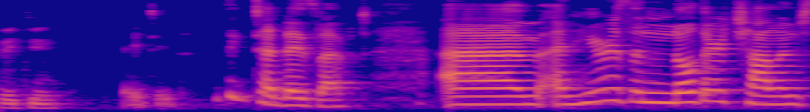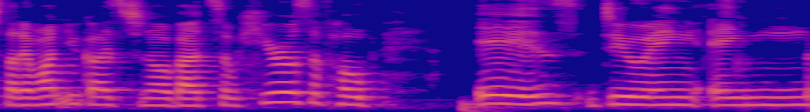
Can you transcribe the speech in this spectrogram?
18. 18th. I think 10 days left. Um, and here's another challenge that I want you guys to know about. So, Heroes of Hope is doing a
